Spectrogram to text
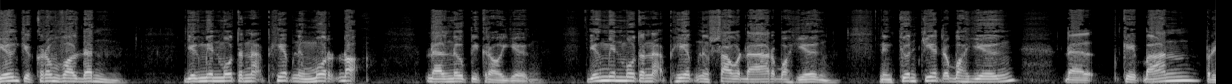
យើងជាក្រុម Walden យើងមានមោទនភាពនិងមរតកដែលនៅពីក្រោយយើងយើងមានមោទនភាពនឹងសាវតារបស់យើងនឹងជនជាតិរបស់យើងដែលគេបានប្រ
